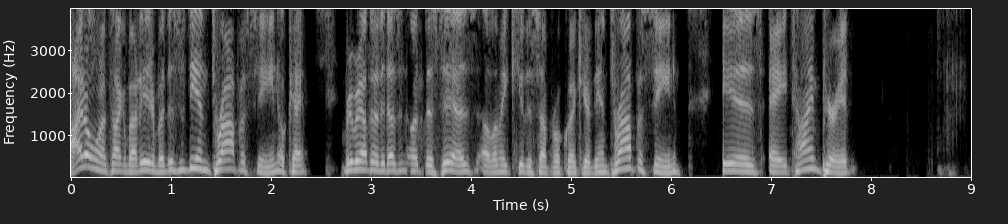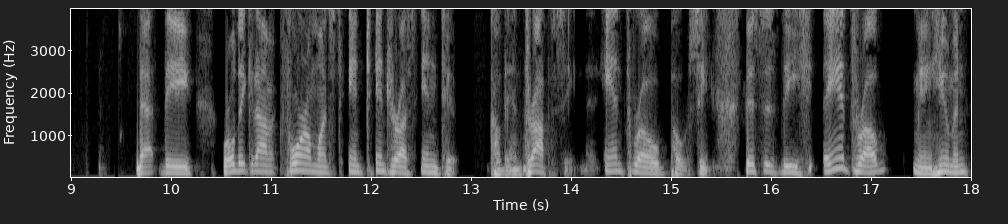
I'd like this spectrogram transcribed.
I don't want to talk about it either. But this is the Anthropocene. Okay, everybody out there that doesn't know what this is, uh, let me cue this up real quick here. The Anthropocene is a time period that the World Economic Forum wants to enter us into called the Anthropocene, Anthropocene. This is the anthro, meaning human,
